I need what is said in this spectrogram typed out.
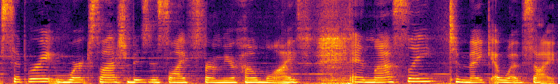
separate work slash business life from your home life. And lastly, to make a website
